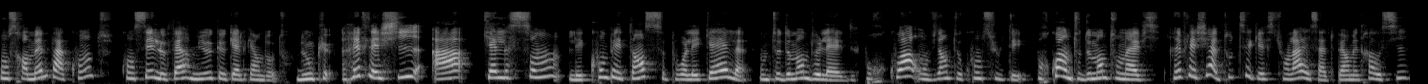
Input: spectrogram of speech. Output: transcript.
qu'on se rend même pas compte qu'on sait le faire mieux que quelqu'un d'autre. Donc, réfléchis à quelles sont les compétences pour lesquelles on te demande de l'aide. Pourquoi on vient te consulter? Pourquoi on te demande ton avis? Réfléchis à toutes ces questions-là et ça te permettra aussi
